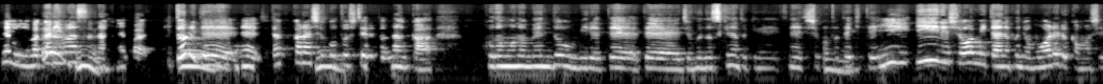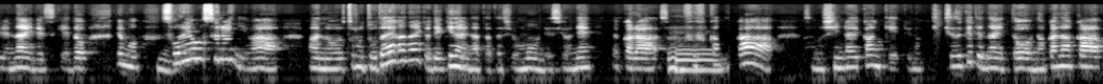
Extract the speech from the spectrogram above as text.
でもわかります。うん。なんかやっぱ一人でね、自宅から仕事してるとなんか、子供の面倒を見れて、で、自分の好きな時にね、仕事できていい、うん、いいでしょみたいな風に思われるかもしれないですけど、でも、それをするには、うん、あの、その土台がないとできないなって私思うんですよね。だから、その夫婦間が、その信頼関係っていうのを築けてないとなかなか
